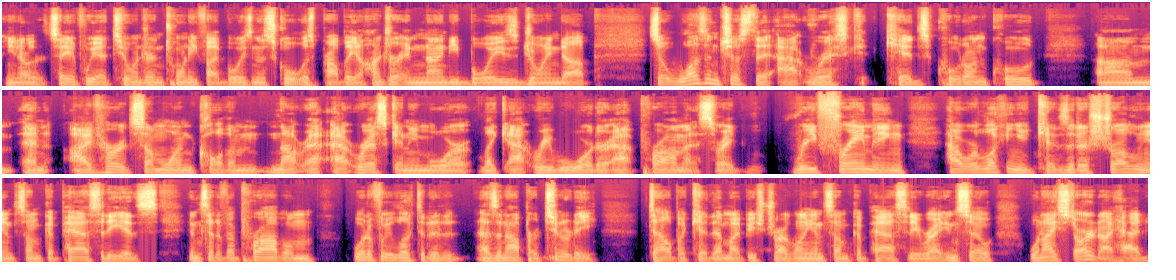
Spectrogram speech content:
you know, say if we had 225 boys in the school, it was probably 190 boys joined up. So it wasn't just the at risk kids, quote unquote. Um, and I've heard someone call them not at risk anymore, like at reward or at promise, right? Reframing how we're looking at kids that are struggling in some capacity. It's instead of a problem, what if we looked at it as an opportunity to help a kid that might be struggling in some capacity, right? And so when I started, I had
